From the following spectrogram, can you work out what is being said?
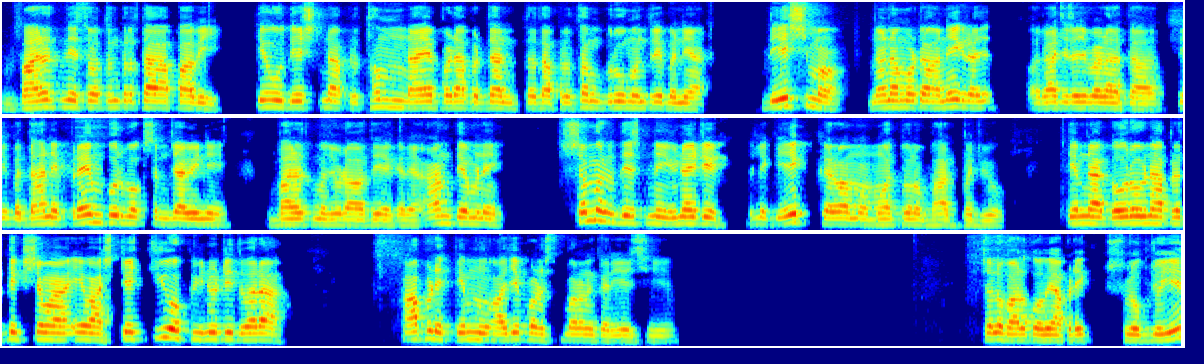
ભારતને સ્વતંત્રતા અપાવી તેઓ દેશના પ્રથમ નાયબ વડાપ્રધાન તથા પ્રથમ ગૃહમંત્રી બન્યા. દેશમાં નાના મોટા અનેક રાજ રાજ રજવાડા હતા. તે બધાને પ્રેમપૂર્વક સમજાવીને ભારતમાં જોડાવા તૈયાર કર્યા. આમ તેમણે સમગ્ર દેશને યુનાઇટેડ એટલે કે એક કરવામાં મહત્વનો ભાગ ભજવ્યો. તેમના ગૌરવના પ્રતિક્ષમાં એવા સ્ટેચ્યુ ઓફ યુનિટી દ્વારા આપણે તેમનું આજે પણ સ્મરણ કરીએ છીએ. ચલો બાળકો, હવે આપણે શ્લોક જોઈએ.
